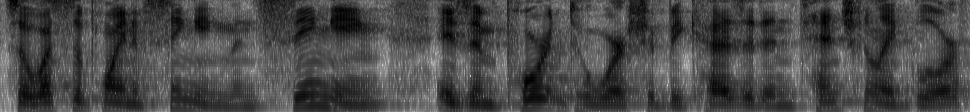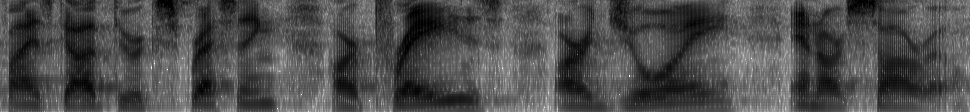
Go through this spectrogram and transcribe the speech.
So, what's the point of singing then? Singing is important to worship because it intentionally glorifies God through expressing our praise, our joy, and our sorrow.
